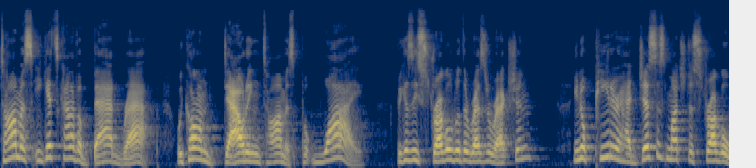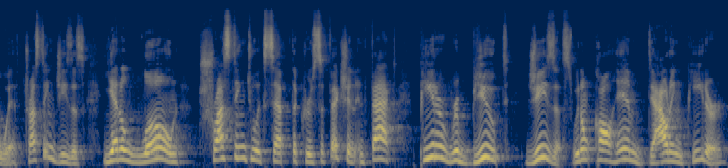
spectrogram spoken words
Thomas, he gets kind of a bad rap. We call him Doubting Thomas, but why? Because he struggled with the resurrection? You know, Peter had just as much to struggle with, trusting Jesus, yet alone trusting to accept the crucifixion. In fact, Peter rebuked Jesus. We don't call him doubting Peter.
